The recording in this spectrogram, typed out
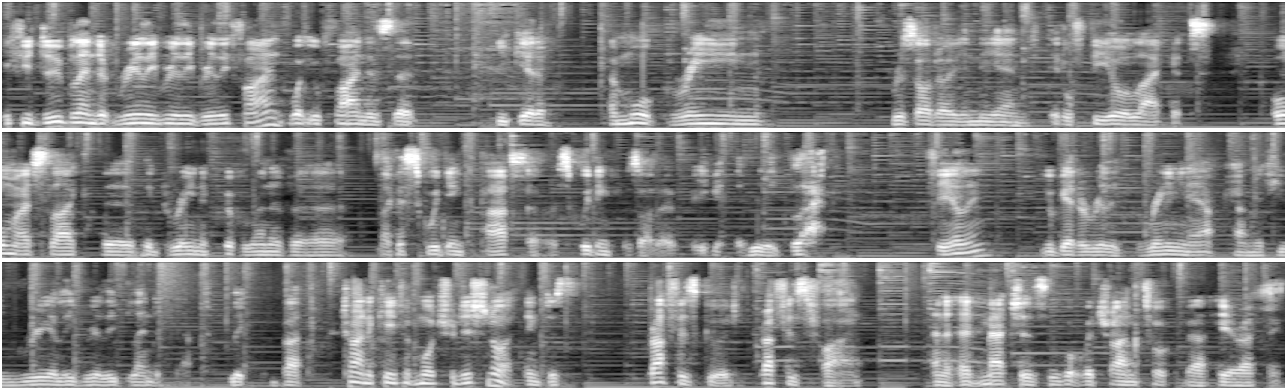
If you do blend it really, really, really fine, what you'll find is that you get a, a more green risotto in the end. It'll feel like it's almost like the, the green equivalent of a like a squid ink pasta or a squid ink risotto, where you get the really black feeling. You'll get a really green outcome if you really, really blend it down to liquid. But trying to keep it more traditional, I think just rough is good, rough is fine, and it, it matches with what we're trying to talk about here. I think.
